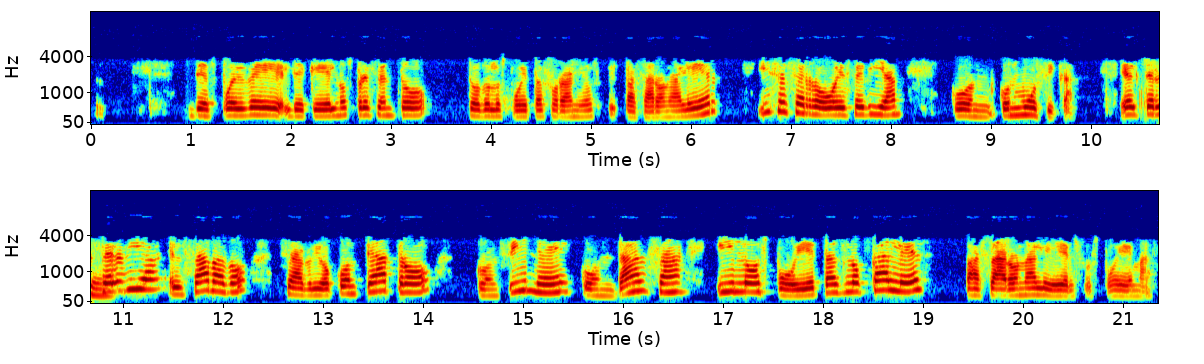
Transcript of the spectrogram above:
Después de, de que él nos presentó, todos los poetas foráneos pasaron a leer y se cerró ese día con, con música. El tercer día, el sábado, se abrió con teatro, con cine, con danza y los poetas locales pasaron a leer sus poemas.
